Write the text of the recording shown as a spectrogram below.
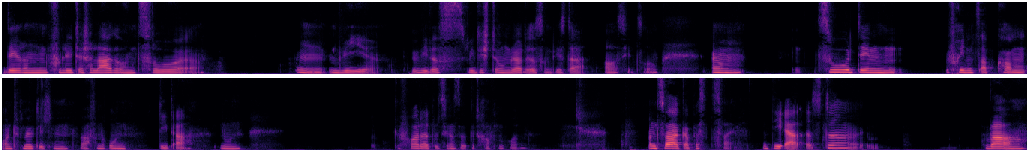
deren politischer Lage und zu äh, wie wie das, wie die Stimmung dort ist und wie es da aussieht. So. Ähm, zu den Friedensabkommen und möglichen Waffenruhen, die da nun gefordert bzw. getroffen wurden. Und zwar gab es zwei. Die erste war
